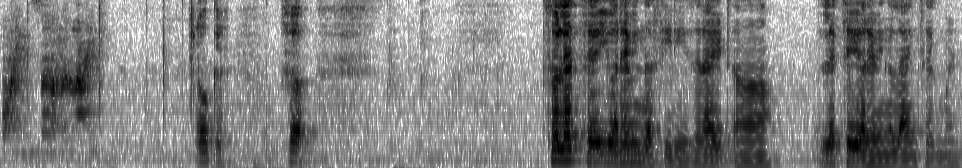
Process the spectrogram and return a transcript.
points on a line? okay. Sure. So let's say you are having a series right? Uh, let's say you are having a line segment.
